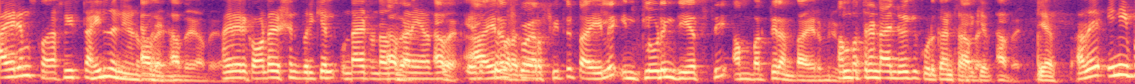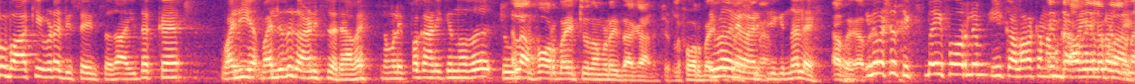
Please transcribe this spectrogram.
ആയിരം സ്ക്വയർ ഫീറ്റ് ടൈൽ തന്നെയാണ് അങ്ങനെ ഒരു കോൺട്രഡിക്ഷൻ ഒരിക്കൽ ഉണ്ടായിട്ടുണ്ട്. അതുകൊണ്ടാണ് ഞാൻ അതെ. ആയിരം square feet tile including G S T അമ്പത്തിരണ്ടായിരം രൂപ. അമ്പത്തിരണ്ടായിരം രൂപയ്ക്ക് കൊടുക്കാൻ സാധിക്കും. യെസ് അത് ഇനിയിപ്പോ ബാക്കി ഇവിടെ ഡിസൈൻസ് അതാ ഇതൊക്കെ വലിയ വലുത് കാണിച്ചു തരാവേ. നമ്മളിപ്പോ കാണിക്കുന്നത് ഫോർ ബൈ ടു നമ്മുടെ ഇതാ കാണിച്ചിട്ടുള്ള ഫോർ ബൈ ടു കാണിച്ചിരിക്കുന്നത് അല്ലേ? ഇത് പക്ഷേ സിക്സ് ബൈ ഫോറിലും ഈ കളറൊക്കെ അവൈലബിൾ ആണ്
